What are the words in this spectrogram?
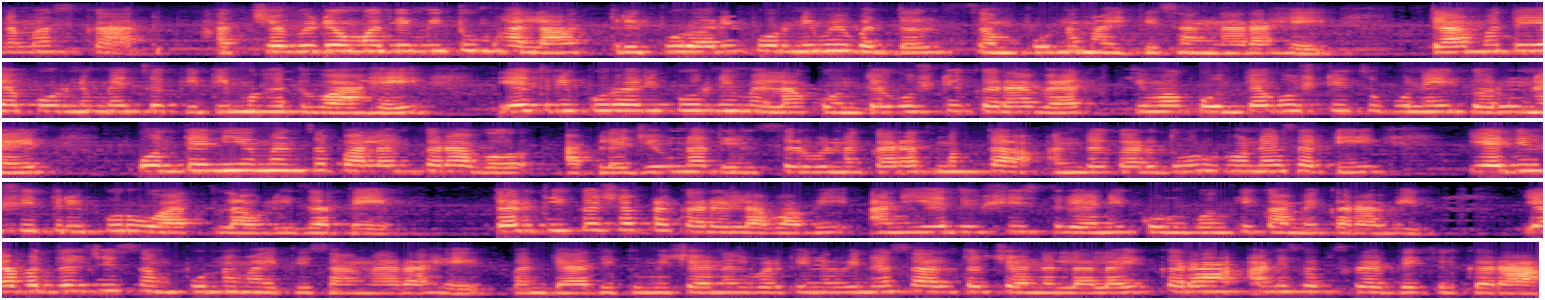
नमस्कार. आजच्या व्हिडिओमध्ये मी तुम्हाला त्रिपुरारी पौर्णिमेबद्दल संपूर्ण माहिती सांगणार आहे. त्यामध्ये या पौर्णिमेचं किती महत्त्व आहे? या त्रिपुरारी पौर्णिमेला कोणत्या गोष्टी कराव्यात किंवा कोणत्या गोष्टी चुकूनही करू नयेत? कोणत्या नियमांचं पालन करावं? आपल्या जीवनातील सर्व नकारात्मकता अंधकार दूर होण्यासाठी या दिवशी त्रिपुरवात लावली जाते. तर ती कशा प्रकारे लावावी आणि या दिवशी स्त्रियांनी कोणकोणती कामे करावीत? याबद्दलची संपूर्ण माहिती सांगणार आहे. पण त्याआधी तुम्ही चॅनलवरती नवीन असाल तर चॅनलला लाईक करा आणि सबस्क्राईब देखील करा.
